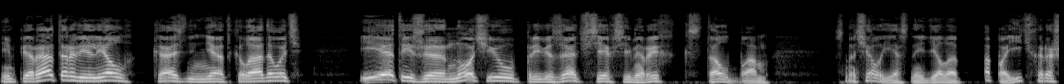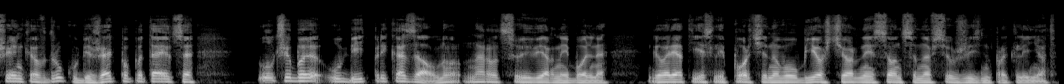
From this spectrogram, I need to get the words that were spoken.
Император велел казнь не откладывать и этой же ночью привязать всех семерых к столбам — Сначала, ясное дело, опоить хорошенько, вдруг убежать попытаются. Лучше бы убить приказал, но народ суеверный больно. Говорят, если порченого убьешь, черное солнце на всю жизнь проклянет.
